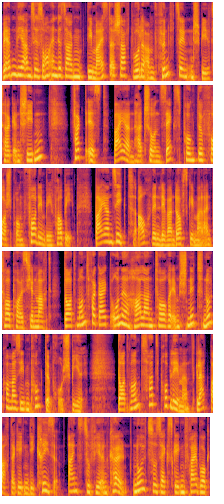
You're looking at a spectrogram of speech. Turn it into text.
Werden wir am Saisonende sagen, die Meisterschaft wurde am 15. Spieltag entschieden? Fakt ist, Bayern hat schon sechs Punkte Vorsprung vor dem BVB. Bayern siegt, auch wenn Lewandowski mal ein Torpäuschen macht. Dortmund vergeigt ohne Haaland-Tore im Schnitt 0,7 Punkte pro Spiel. Dortmund hat Probleme. Gladbach dagegen die Krise. 1 zu 4 in Köln, 0 zu 6 gegen Freiburg,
